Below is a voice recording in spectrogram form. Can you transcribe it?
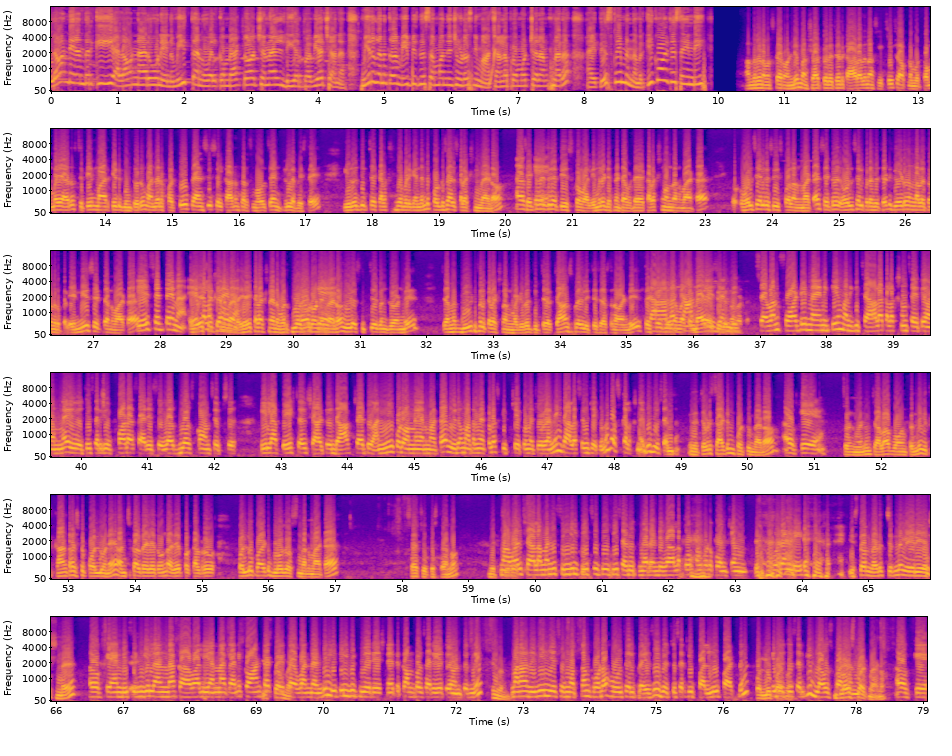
Hello అండి అందరికీ ఎలా ఉన్నారు? నేను మీ తను. Welcome back to our channel dear Bhavya channel మీరు కనుక మీ బిజినెస్ సంబంధించి వీడియోస్ని మా ఛానల్ ప్రమోట్ చేయాలనుకున్నారా అయితే స్క్రీన్ మీద నెంబర్కి కాల్ చేసేయండి. అందరూ నమస్కారం అండి. మన షాప్ పేరు వచ్చేసి ఆరాధన సిక్స్ షాప్ నెంబర్ తొంభై ఆరు సిటీ మార్కెట్ గుంటూరు మన దగ్గర పట్టు ఫ్యాన్సీ సిల్క్ కాటన్ సర్స్ హోల్సేల్ ఎంట్రీ లభిస్తాయి ఈ రోజు చూసే కలెక్షన్ ఏంటంటే పట్టు saris collection madam. Okay. Set వైజ్గా తీసుకోవాలి. ఇందులో డిఫరెంట్ కలెక్షన్ ఉందన్నమాట. హోల్సేల్గా తీసుకోవాలన్నమాట. సెట్ హోల్సేల్ ప్రైస్ వచ్చేసి ఏడు వందల నలభై తొమ్మిది రూపాయలు. ఎన్ని సెట్ అన్నమాట? ఏ సెట్ అయినా ఏ సెట్ కలెక్షన్ అయినా ఏ కలెక్షన్ అయినా వర్క్లో కూడా. మేడం. వీడియో స్కిప్ చేయకుండా చూడండి. చాలా బ్యూటిఫుల్ కలెక్షన్ అన్నమాట. ఈ రోజు ఛాన్స్ ప్రైస్ ఇచ్చేసేస్తున్నాం అండి. అనమాట సెవెన్ ఫార్టీ నైన్కి మనకి చాలా కలెక్షన్స్ అయితే ఉన్నాయి. ఇవి వచ్చేసరికి Uppada saris work blouse concepts ఇలా పేస్టల్ షార్ట్ డార్క్ షార్ట్ అన్ని కూడా ఉన్నాయి అనమాట వీడియో మాత్రం ఎక్కడ స్కిప్ చేయకుండా చూడండి. ఇంకా ఆలస్యం చేయకుండా ఫస్ట్ కలెక్షన్ అయితే చూసేద్దాం. ఇది సాటిన్ పట్టు మేడం. ఓకే చూడండి మేడం చాలా బాగుంటుంది. విత్ కాంట్రాస్ట్ పళ్ళునే అంచు కలర్ ఏదైతే ఉందో అదే కలర్ పళ్ళు పాటు బ్లౌజ్ వస్తుంది అనమాట సార్ చూపిస్తాను. మా వాళ్ళు చాలా మంది సింగిల్ పీస్ టూ పీస్ అడుగుతున్నారండి. వాళ్ళ కోసం కూడా కొంచెం చూడండి. ఇస్తాను మేడం చిన్న వేరియేషన్. ఓకే అండి సింగిల్ అన్నా కావాలి అన్నా కానీ కాంటాక్ట్ ఇస్తాం అయితే. అవ్వండి అండి లిటిల్ బిట్ వేరియేషన్ అయితే కంపల్సరీ అయితే ఉంటుంది. మనం రివీల్ చేసే మొత్తం కూడా హోల్సేల్ ప్రైస్. ఇది వచ్చేసరికి పళ్ళు పార్ట్. ఇది. వచ్చేసరికి blouse blouse part okay.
